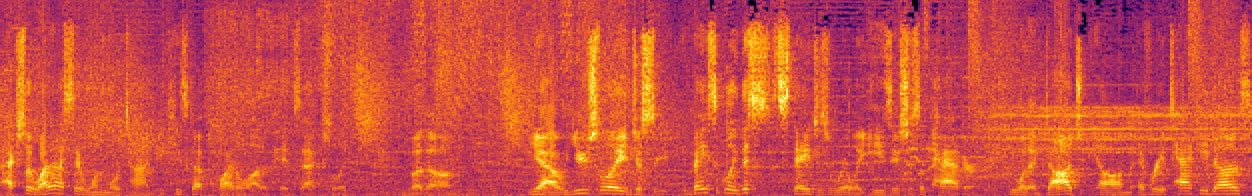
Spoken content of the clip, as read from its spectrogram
actually, why did I say one more time? He's got quite a lot of hits, actually. But, um, yeah, usually just, basically this stage is really easy. It's just a pattern. You want to dodge um, every attack he does,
